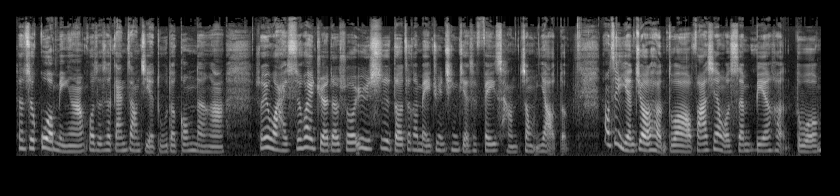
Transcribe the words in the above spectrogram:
甚至过敏啊，或者是肝脏解毒的功能啊，所以我还是会觉得说浴室的这个霉菌清洁是非常重要的。那我自己研究了很多啊，发现我身边很多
